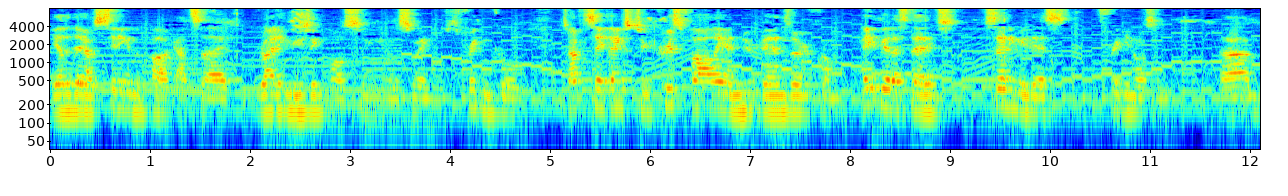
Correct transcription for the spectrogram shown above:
The other day I was sitting in the park outside writing music while swinging on the swing, which is freaking cool. So I have to say thanks to Chris Farley and New Banzo from 8-Bit Aesthetics for sending me this. It's freaking awesome. Um,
